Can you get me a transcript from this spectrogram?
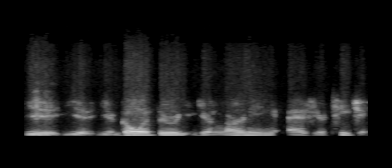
You you you're going through, you're learning as you're teaching,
